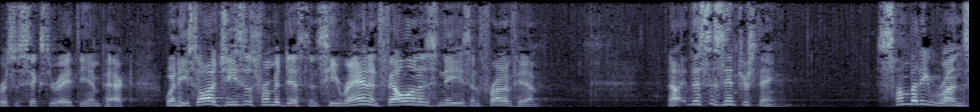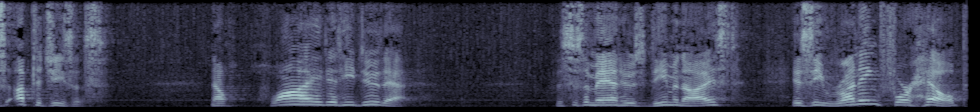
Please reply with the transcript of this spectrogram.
Verses 6 through 8, the impact. When he saw Jesus from a distance, he ran and fell on his knees in front of him. Now, this is interesting. Somebody runs up to Jesus. Now, why did he do that? This is a man who's demonized. Is he running for help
